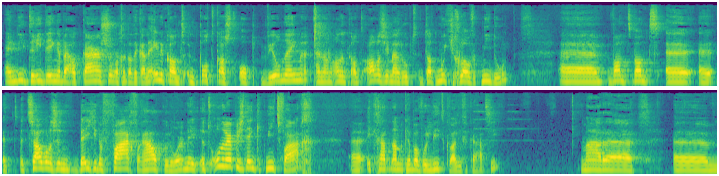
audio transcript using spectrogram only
En die drie dingen bij elkaar zorgen dat ik aan de ene kant een podcast op wil nemen. En aan de andere kant alles in mij roept, dat moet je geloof ik niet doen. Uh, want want uh, het, het, zou wel eens een beetje een vaag verhaal kunnen worden. Nee, het onderwerp is denk ik niet vaag. Uh, ik ga het namelijk hebben over leadkwalificatie. Maar ehm,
